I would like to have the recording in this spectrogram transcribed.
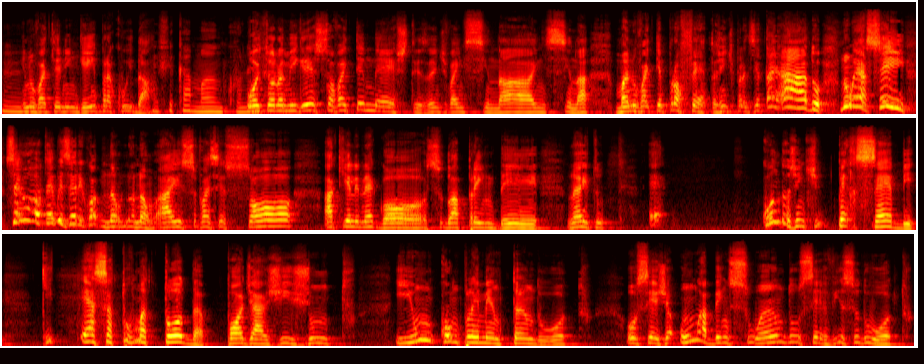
e não vai ter ninguém para cuidar. Vai ficar manco, né? Ou então na minha igreja só vai ter mestres, a gente vai ensinar, ensinar, mas não vai ter profeta. A gente para dizer, tá errado, não é assim, Senhor, tem misericórdia. Não, não, não. Ah, isso vai ser só aquele negócio do aprender, né? E tu... é, quando a gente percebe que essa turma toda pode agir junto e um complementando o outro, ou seja, um abençoando o serviço do outro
